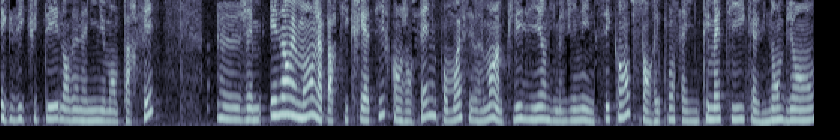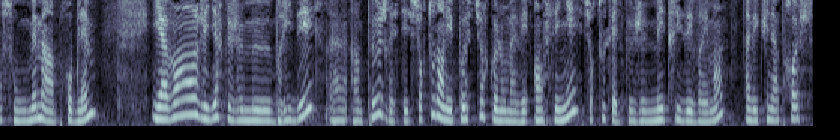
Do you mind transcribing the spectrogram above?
exécutées dans un alignement parfait. Euh, j'aime énormément la partie créative quand j'enseigne. Pour moi, c'est vraiment un plaisir d'imaginer une séquence en réponse à une thématique, à une ambiance ou même à un problème. Et avant, je vais dire que je me bridais euh, un peu. Je restais surtout dans les postures que l'on m'avait enseignées, surtout celles que je maîtrisais vraiment, avec une approche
